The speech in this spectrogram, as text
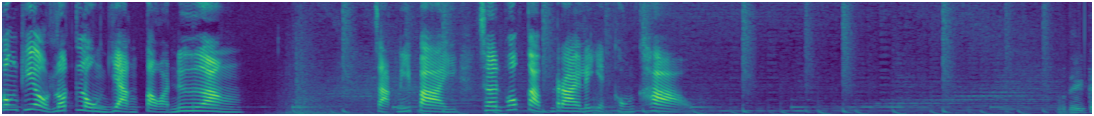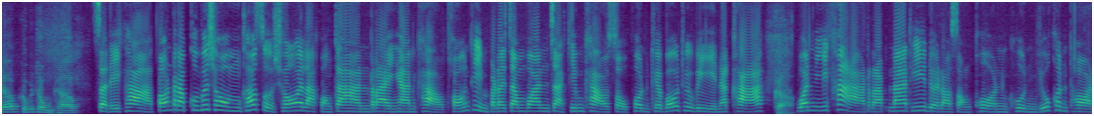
ท่องเที่ยวลดลงอย่างต่อเนื่อง จากนี้ไปเชิญพบกับรายละเอียดของข่าว วัสดีครับคุณผู้ชมครับ สวัสดีค่ะ ต้อนรับคุณผู้ชมเข้าสู่ช่วงเวลาของการรายงานข่าวท้องถิ่นประจำวันจากทีมข่าวโสพลเคเบิลทีวีนะคะครับวันนี้ค่ะรับหน้าที่โดยเราสองคนคุณยุคนทร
